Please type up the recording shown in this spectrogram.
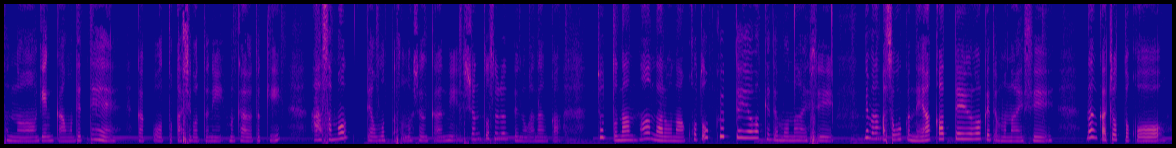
その玄関を出て学校とか仕事に向かう時あ寒って思ったその瞬間に。シュンとするっていうのがなんかちょっとな、なんだろうな、孤独っていうわけでもないし、でもなんかすごく寝垢っていうわけでもないし、なんかちょっとこう、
